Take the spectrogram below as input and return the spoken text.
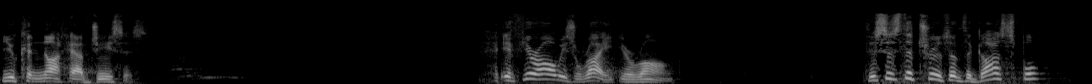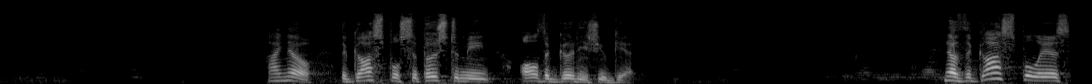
you cannot have Jesus. If you're always right, you're wrong. This is the truth of the gospel. I know the gospel's supposed to mean all the goodies you get. Now, the gospel is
